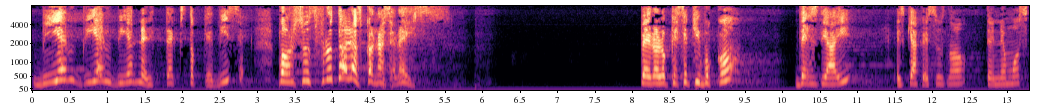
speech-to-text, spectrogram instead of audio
bien, bien, bien el texto que dice, por sus frutos los conoceréis. Pero lo que se equivocó desde ahí es que a Jesús no tenemos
